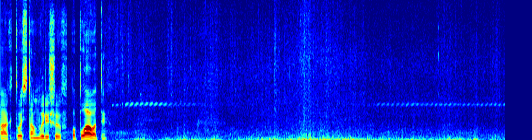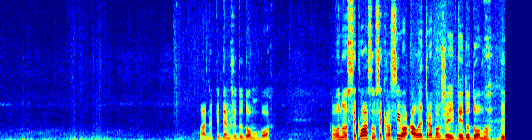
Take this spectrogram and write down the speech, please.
Так, хтось там вирішив поплавати. Ладно, підемо вже додому, бо воно все класно, все красиво, але треба вже йти додому.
